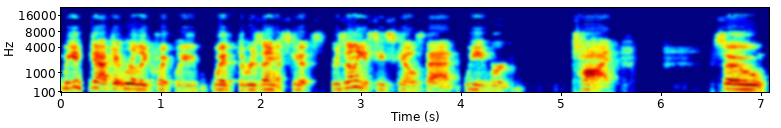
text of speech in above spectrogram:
we adapted really quickly with the resilience skills, resiliency skills that we were taught. So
